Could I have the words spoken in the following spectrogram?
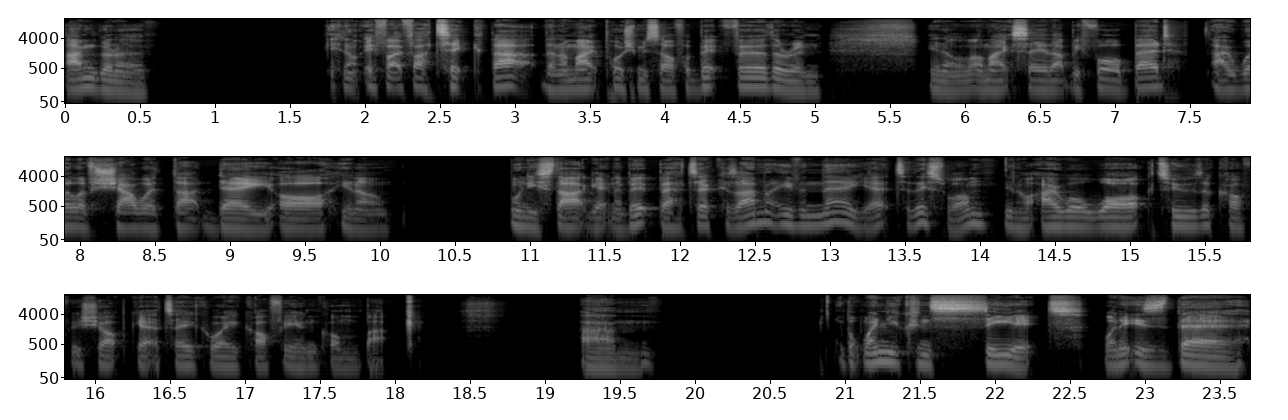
I'm going to, you know, if I, if I tick that, then I might push myself a bit further and you know, I might say that before bed, I will have showered that day, or, you know, when you start getting a bit better, because I'm not even there yet to this one, you know, I will walk to the coffee shop, get a takeaway coffee, and come back. Um, but when you can see it, when it is there,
